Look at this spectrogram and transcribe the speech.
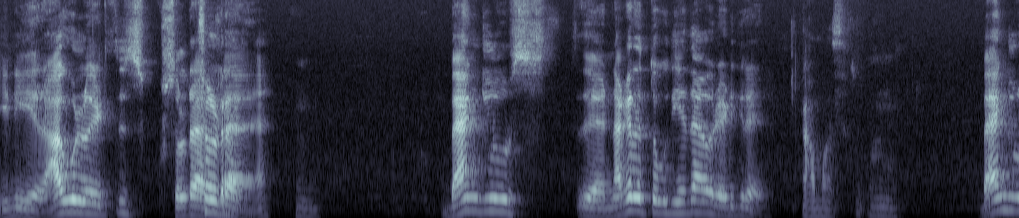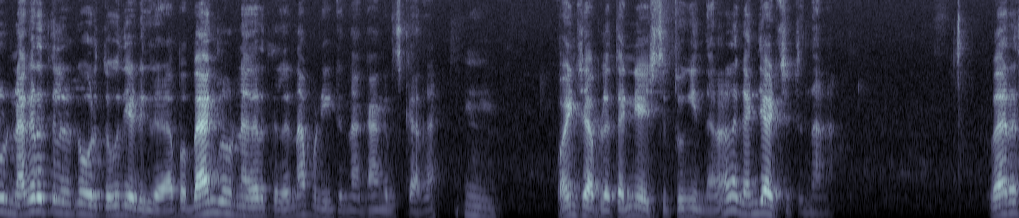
இனி ராகுல் எடுத்து சொல்றாரு. ம். பெங்களூர் நகர தொகுதியை தான் அவர் எடுக்கிறார் ஆமா சார் ம். பெங்களூர் நகரத்தில் இருக்க ஒரு தொகுதி எடுக்கிறார். அப்போ பெங்களூர் நகரத்தில் என்ன பண்ணிட்டு இருந்தான் காங்கிரஸ்காரன்? ம். ஒயின் ஷாப்பில் தண்ணி அடிச்சுட்டு தூங்கி இருந்தானா? கஞ்சா அடிச்சிட்டு இருந்தானா? வேற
